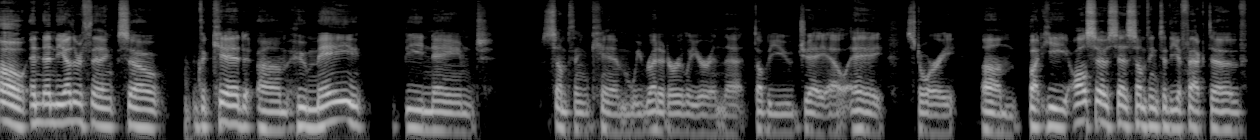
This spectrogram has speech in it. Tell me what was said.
Oh, and then the other thing, so the kid um who may be named something Kim, we read it earlier in that WJLA story. Um, but he also says something to the effect of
